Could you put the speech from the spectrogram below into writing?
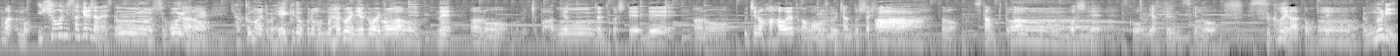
まあ、もう異常に避けるじゃないですか。うんすごいよね。100万円とか平気で送るもんもうね100万円200万円とうん。かねあのめっちゃバーってやったりとかしてであのうちの母親とかうんもすごいちゃんとした人だかあらそのスタンプとあかを押してこうやってるんですけどすごいなと思って。無理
